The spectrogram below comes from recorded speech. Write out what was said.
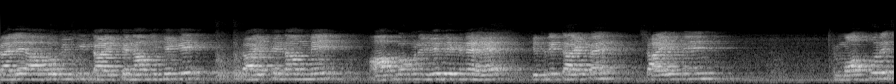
पहले आप लोग इनकी टाइप के नाम लिखेंगे। टाइप के नाम में आप लोगों ने ये देखना है कितनी टाइप है। टाइप में amorphous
